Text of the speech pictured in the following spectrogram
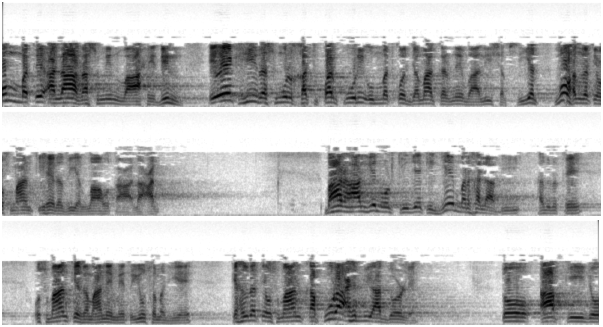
उम्मत अला रस्मिन वाहिदिन एक ही रस्मुल खत पर पूरी उम्मत को जमा करने वाली शख्सियत, वो हज़रत उस्मान की है रज़ी अल्लाह तन बहरहाल ये नोट कीजिए कि ये मरहला भी हज़रत उस्मान के जमाने में तो यूँ समझिए कि हज़रत उस्मान का पूरा अहद भी आप जोड़ लें तो आपकी जो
